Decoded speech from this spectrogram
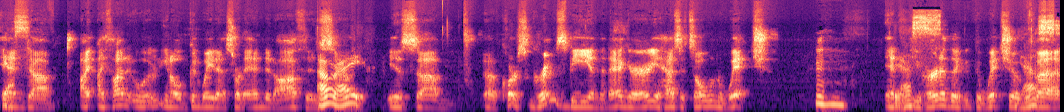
Yes. and uh, I, I thought it would, you know, a good way to sort of end it off is All uh, is um, of course Grimsby in the Niagara area has its own witch. Mhm. And have you heard of the the witch of Yes. uh,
